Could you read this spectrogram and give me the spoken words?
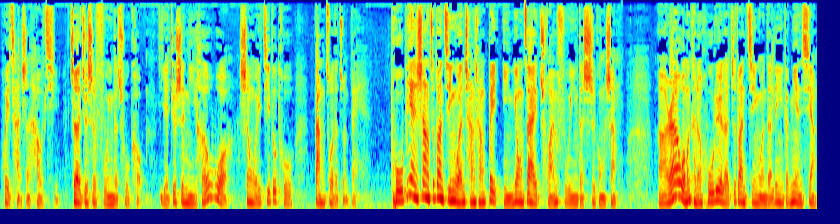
会产生好奇。这就是福音的出口，也就是你和我身为基督徒当做的准备。普遍上，这段经文常常被引用在传福音的施工上。啊，然而我们可能忽略了这段经文的另一个面向，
